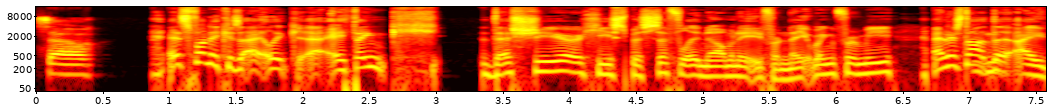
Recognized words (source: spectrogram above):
So It's funny because I like I think this year he's specifically nominated for Nightwing for me, and it's not Mhm. that I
